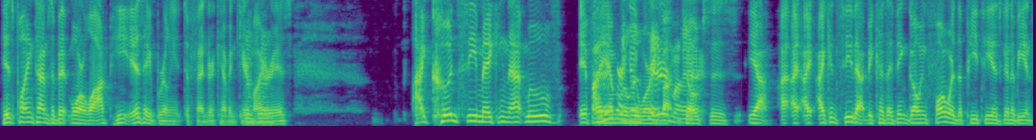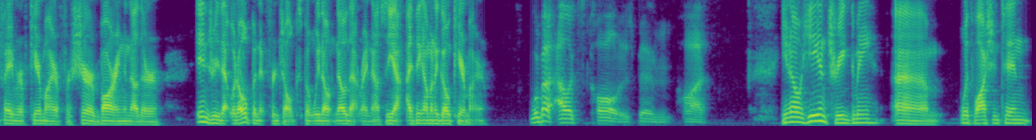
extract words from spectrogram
His playing time's a bit more locked. He is a brilliant defender. Kevin Kiermaier Mhm. is. I could see making that move if I, I am really worried about Julks. Is yeah, I, I I can see that because I think going forward the PT is going to be in favor of Kiermaier for sure, barring another injury that would open it for Julks, but we don't know that right now. So yeah, I think I'm going to go Kiermaier. What about Alex Call, who's been hot? You know, he intrigued me um, with Washington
